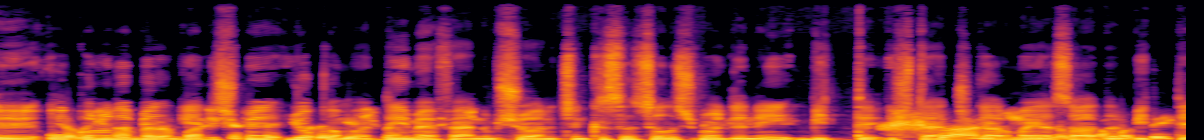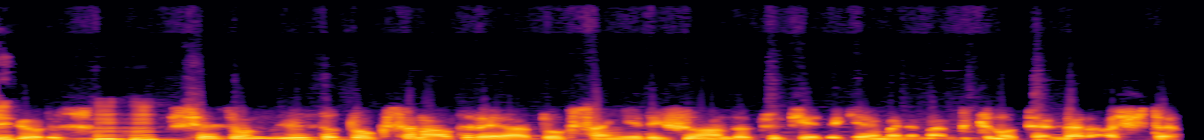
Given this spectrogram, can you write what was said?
Ee, o konuda bir gelişme yok ama değil mi efendim şu an için? Kısa çalışma ödeneği bitti. İşten Şu çıkarma yasağı da bitti. Bekliyoruz. Hı hı. Sezon %96 veya 97 şu anda Türkiye'deki hemen hemen bütün oteller açtı.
